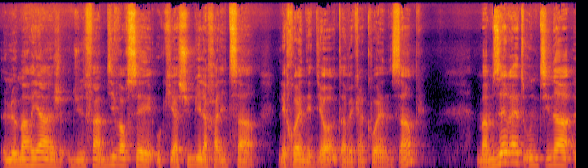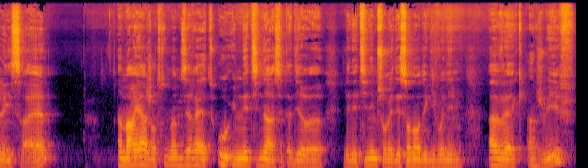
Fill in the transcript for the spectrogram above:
le mariage d'une femme divorcée ou qui a subi la chalitza, les Kohen idiotes, avec un Kohen simple. Mamzeret untina le Israël. Un mariage entre une mamzeret ou une netina, c'est-à-dire euh, les netinim sont les descendants des givonim, avec un juif,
